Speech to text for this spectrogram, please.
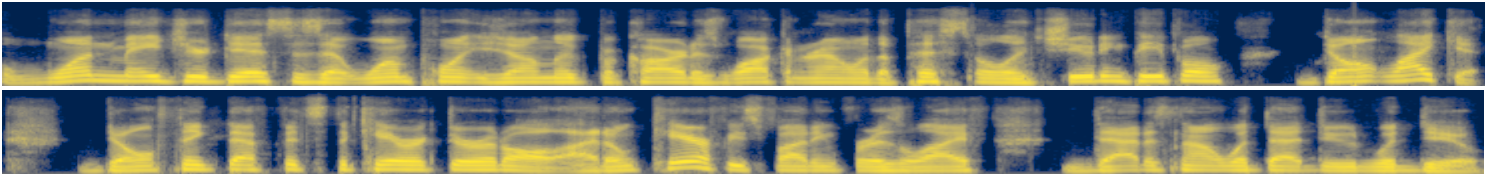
One major diss is at one point Jean Luc Picard is walking around with a pistol and shooting people. Don't like it. Don't think that fits the character at all. I don't care if he's fighting for his life. That is not what that dude would do.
